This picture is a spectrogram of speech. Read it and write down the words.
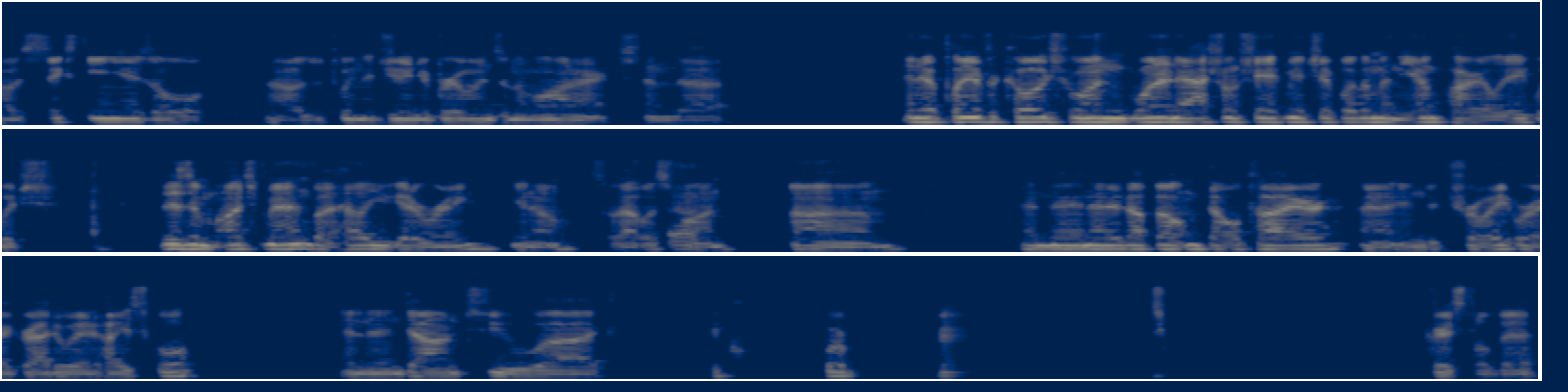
I was 16 years old. I was between the Junior Bruins and the Monarchs, and uh, ended up playing for Coach. Won won a national championship with him in the Empire League, which isn't much, man. But hell, you get a ring, you know. So that was Yeah. fun. Um, and then ended up out in Belle Tire uh, in Detroit, where I graduated high school, and then down to uh, the Corpus Christi bit,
